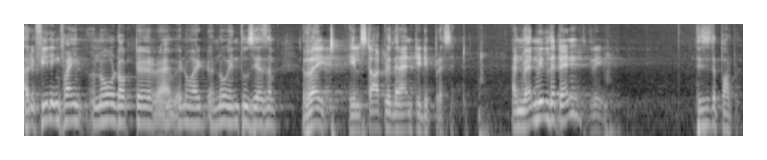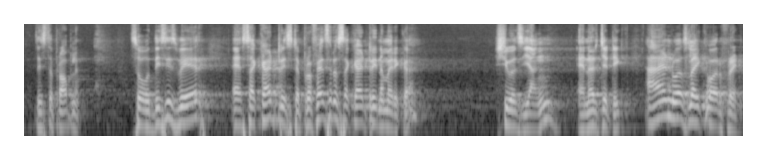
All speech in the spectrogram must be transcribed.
are you feeling fine? No, doctor, I, you know, I, no enthusiasm. Right, he'll start with an antidepressant. And when will that end? Great. This is the problem. This is the problem. So this is where a psychiatrist, a professor of psychiatry in America, she was young, energetic, and was like our friend.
